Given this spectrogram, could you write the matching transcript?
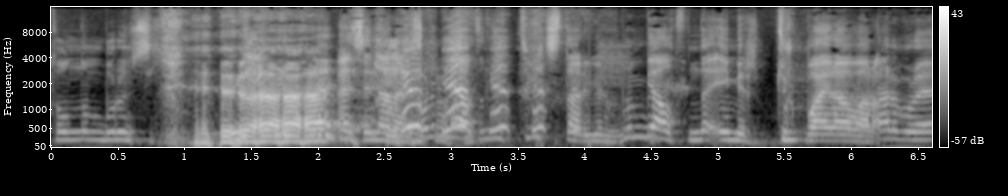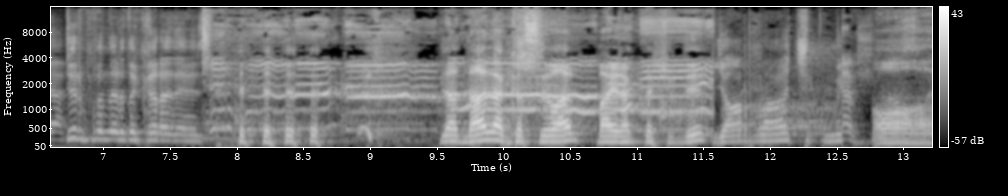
Tolunun burun sikeyim. ben senin anan. Bunun bir altında Twitch star gülüm. Bunun bir altında Emir. Türk bayrağı var. Ver buraya. Çırpınırdı Karadeniz. Ya ne alakası var bayrakla şimdi? Yarrağa çıkmış. Aa.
